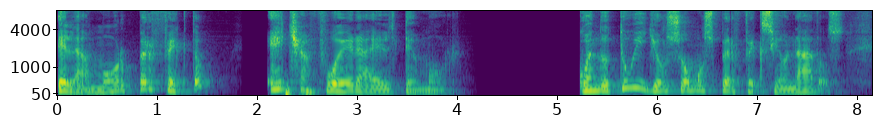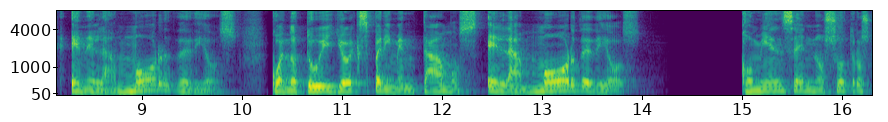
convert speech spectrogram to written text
El amor perfecto echa fuera el temor cuando tú y yo somos perfeccionados en el amor de Dios, cuando tú y yo experimentamos el amor de Dios, comienza en nosotros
